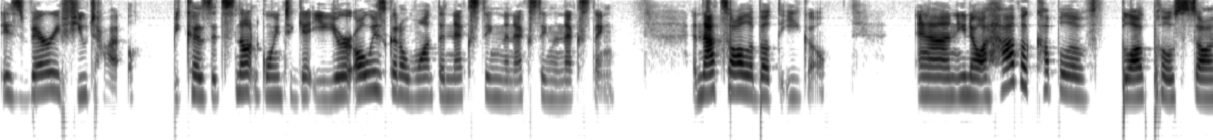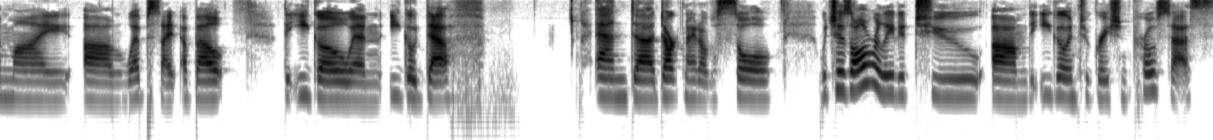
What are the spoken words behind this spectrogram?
is very futile because it's not going to get you. You're always going to want the next thing, the next thing, the next thing. And that's all about the ego. And you know, I have a couple of blog posts on my um, website about the ego and ego death and uh, Dark Night of the Soul, which is all related to um, the ego integration process.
